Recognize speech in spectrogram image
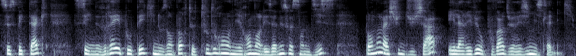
Ce spectacle, c'est une vraie épopée qui nous emporte tout droit en Iran dans les années 70, pendant la chute du Shah et l'arrivée au pouvoir du régime islamique.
